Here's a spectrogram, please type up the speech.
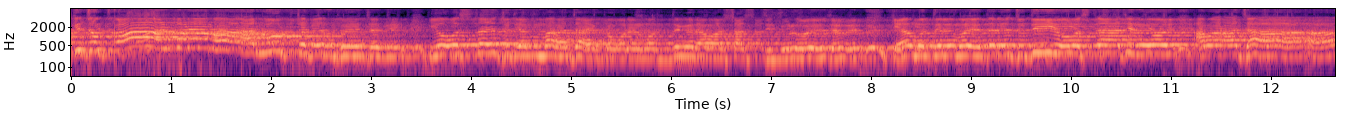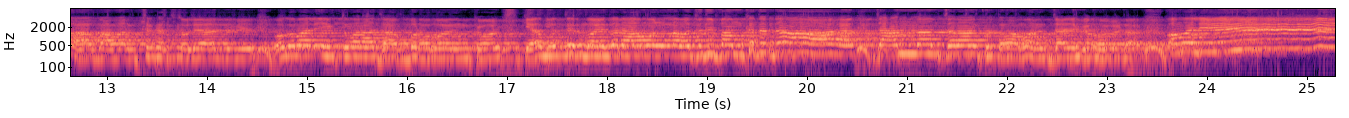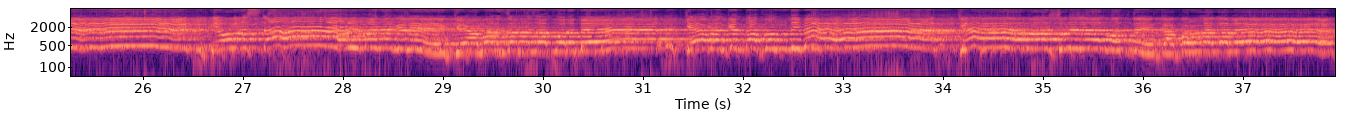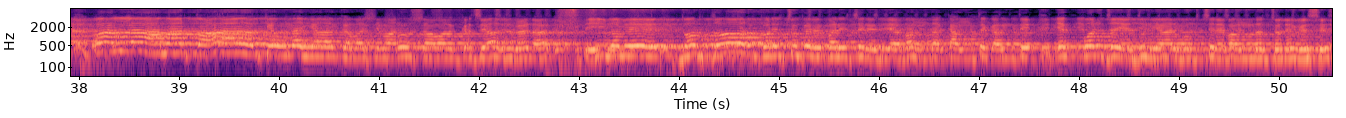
কিছু কান পরে আমার রূপটা বের হয়ে যাবে। এই অবস্থায় যদি আমি মারা যাই, কবরের মধ্যে আমার শাস্তি শুরু হয়ে যাবে। যদি অবস্থায় হাজির আমার আমার কাছে চলে আসবে। তোমার বড় ভয়ঙ্কর। কেমতের ময়দানে নামা যদি বাম খাতে দেয় জাহান্নাম ছাড়া কোথাও আমার জায়গা হবে না। ও মালিক! মানুষ আমার কাছে আসবে না। এইভাবে দর দর করে চোখের পানি ছেড়ে দিয়া বান্দা কানতে কানতে এক পর্যায়ে দুনিয়ার মুখ ছেড়ে বান্দা চলে গেছে।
